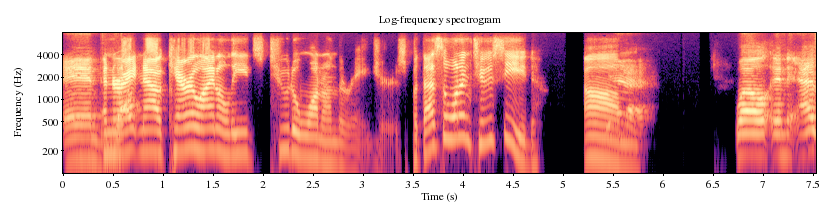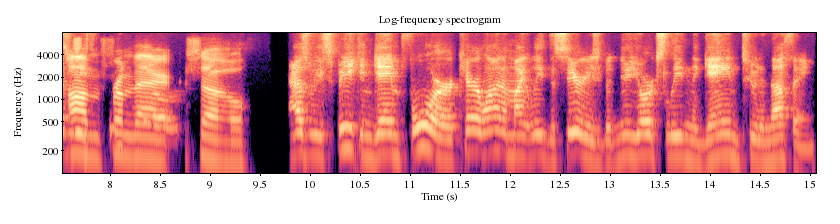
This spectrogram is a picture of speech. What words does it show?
And And that- right now, Carolina leads two to one on the Rangers, but that's the one and two seed. Um, yeah. Well, and as we um, from there. So as we speak in game four, Carolina might lead the series, but New York's leading the game two to nothing.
